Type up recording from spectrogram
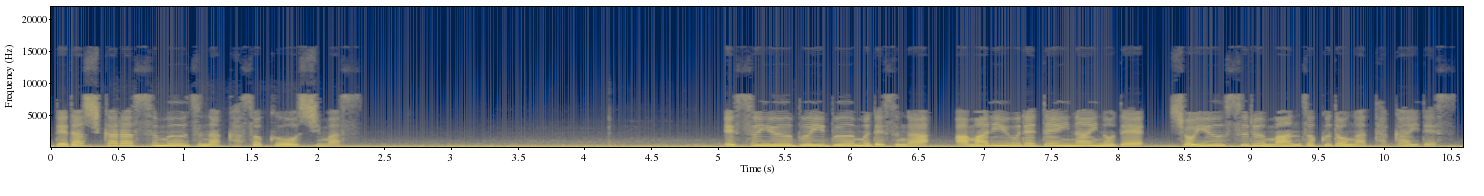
出だしからスムーズな加速をします。SUV ブームですが、あまり売れていないので、所有する満足度が高いです。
